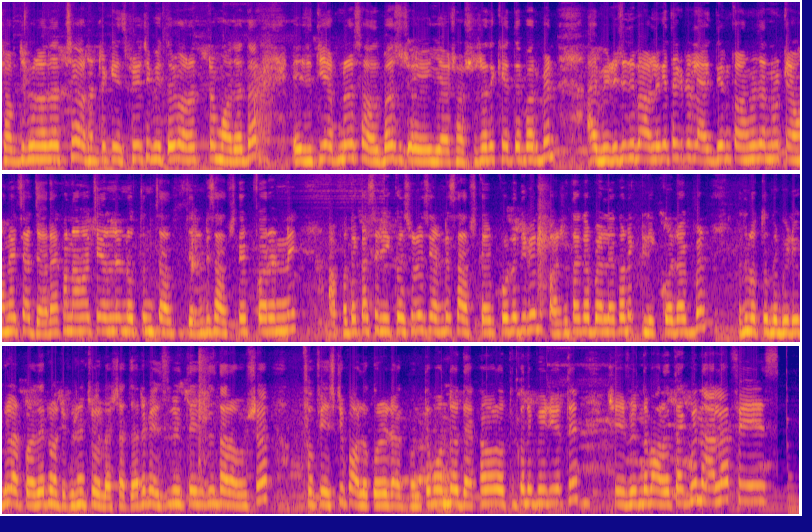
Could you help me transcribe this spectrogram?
শব্দ শোনা যাচ্ছে, অনেকটা ক্রিসপি হচ্ছে, ভিতরে অনেকটা মজাদার। এই যেটি আপনারা সস বা ইয়া শসের সাথে খেতে পারবেন। আর ভিডিও যদি ভালো লেগে থাকে, একটা লাইক দিন কমেন্ট জানাবেন কেমন হয়েছে। আর যারা এখন আমার চ্যানেলে নতুন চ্যানেলটি সাবস্ক্রাইব করেন নাই, আপনাদের কাছে রিকোয়েস্ট হলে চ্যানেলটি সাবস্ক্রাইব করে দেবেন। পাশে থাকা বেল আইকনে ক্লিক করে রাখবেন নতুন ভিডিওগুলো আপনাদের নোটিফিকেশন চলে আসে। যারা ফেসবুক এসেছেন তারা অবশ্যই পেজটি ফলো করে রাখবেন। তো বন্ধুরা, দেখা হবে নতুন কোনো ভিডিওতে সেই পর্যন্ত ভালো থাকবেন। আল্লাহ হাফেজ।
